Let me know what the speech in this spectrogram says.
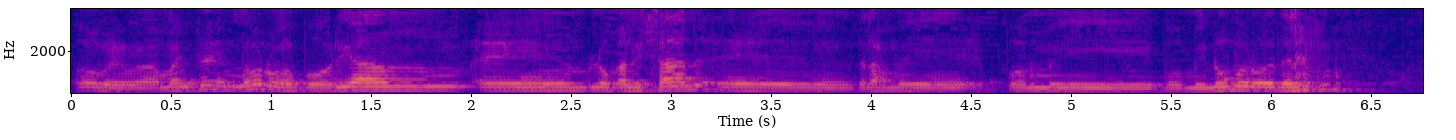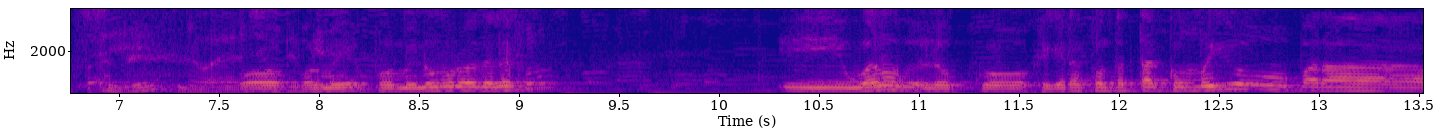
Bueno, realmente no, no me podrían eh, localizar eh, por, mi, por mi número de teléfono. Sí, por, por, mi, por mi número de teléfono. Y bueno, los que quieran contactar conmigo para,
